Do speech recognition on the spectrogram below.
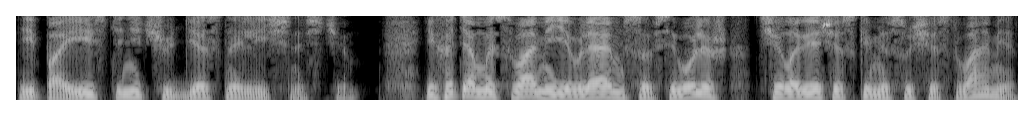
и поистине чудесной личностью. И хотя мы с вами являемся всего лишь человеческими существами,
